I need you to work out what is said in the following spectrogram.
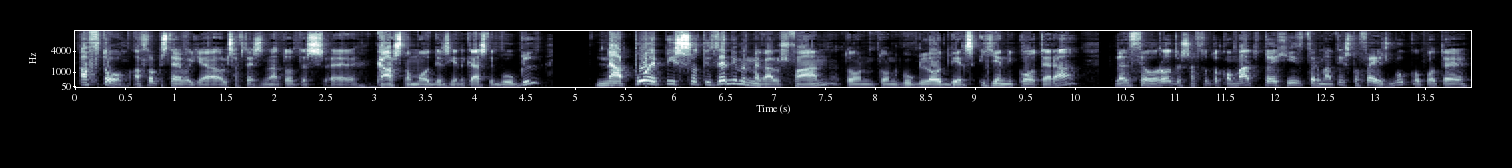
αυτό, αυτό πιστεύω για όλες αυτές τις δυνατότητες ε, custom audience γενικά στην Google. Να πω επίσης ότι δεν είμαι μεγάλος φαν των, των Google Audience γενικότερα. Δηλαδή θεωρώ ότι σε αυτό το κομμάτι το έχει ήδη τερματίσει στο Facebook, οπότε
